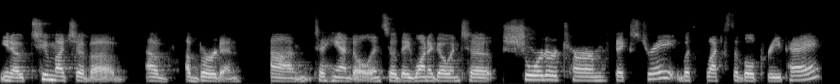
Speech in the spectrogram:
you know too much of a of a burden um, to handle. And so they want to go into shorter term fixed rate with flexible prepay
